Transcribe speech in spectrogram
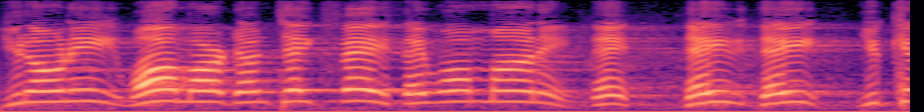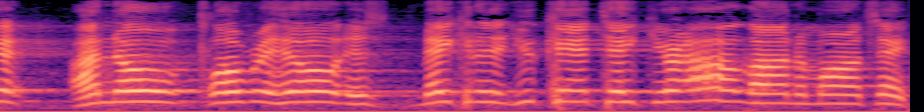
you don't eat. Walmart doesn't take faith. They want money. They, they, they, you can't. I know Clover Hill is making it. You can't take your outline tomorrow and say,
